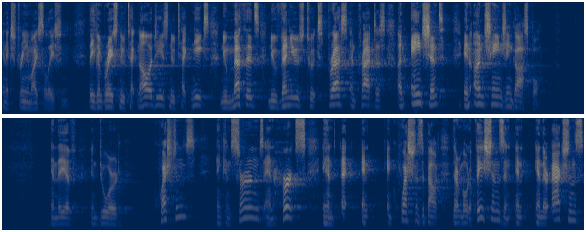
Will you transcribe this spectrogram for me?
in extreme isolation. They've embraced new technologies, new techniques, new methods, new venues to express and practice an ancient and unchanging gospel. And they have endured questions and concerns and hurts and and, and questions about their motivations and, and, and their actions.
